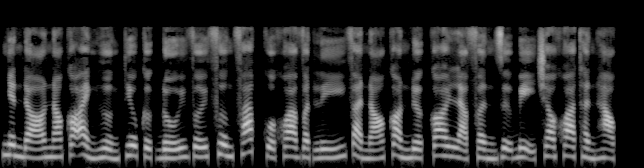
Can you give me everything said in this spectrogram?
nhân đó nó có ảnh hưởng tiêu cực đối với phương pháp của khoa vật lý và nó còn được coi là phần dự bị cho khoa thần học.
